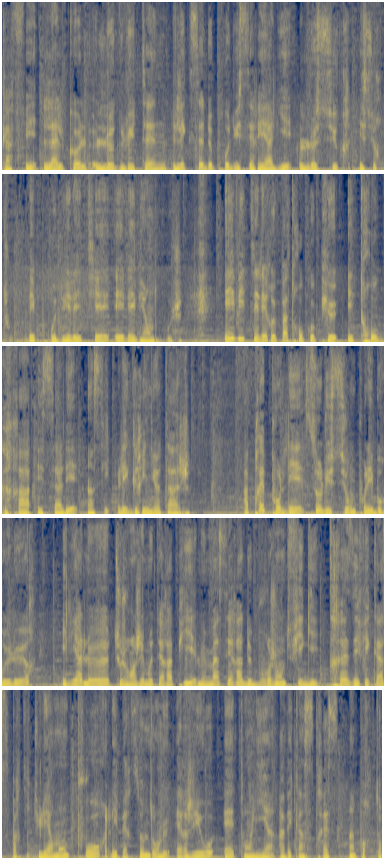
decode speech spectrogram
café, l'alcool, le gluten, l'excès de produits céréaliers, le sucre et surtout les produits laitiers et les viandes rouges. Éviter les repas trop copieux et trop gras et salés ainsi que les grignotages. Après, pour les solutions pour les brûlures, il y a le, toujours en gémothérapie, le macérat de bourgeon de figuier, très efficace particulièrement pour les personnes dont le RGO est en lien avec un stress important.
